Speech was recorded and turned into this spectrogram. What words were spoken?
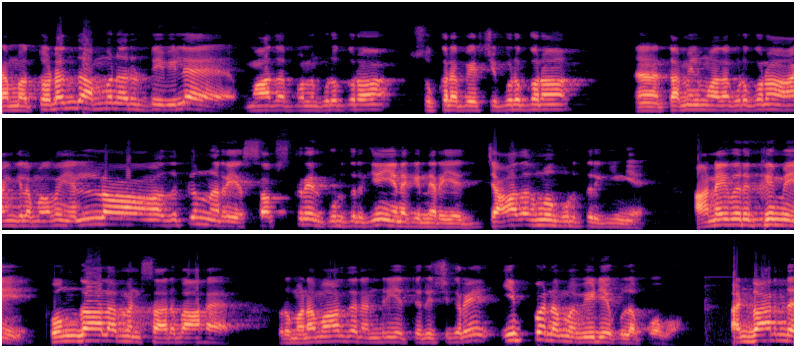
நம்ம தொடர்ந்து அம்மன் அருள் டிவியில மாத பலன் கொடுக்குறோம் சுக்கர பயிற்சி கொடுக்குறோம் தமிழ் மாதம் கொடுக்குறோம் ஆங்கில மாதம் எல்லாத்துக்கும் நிறைய சப்ஸ்கிரைப் கொடுத்துருக்கீங்க. எனக்கு நிறைய ஜாதகமும் கொடுத்துருக்கீங்க. அனைவருக்குமே பொங்காலம்மன் சார்பாக ஒரு மனமார்ந்த நன்றியை தெரிவிச்சுக்கிறேன். இப்ப நம்ம வீடியோக்குள்ள போவோம். அன்பார்ந்த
